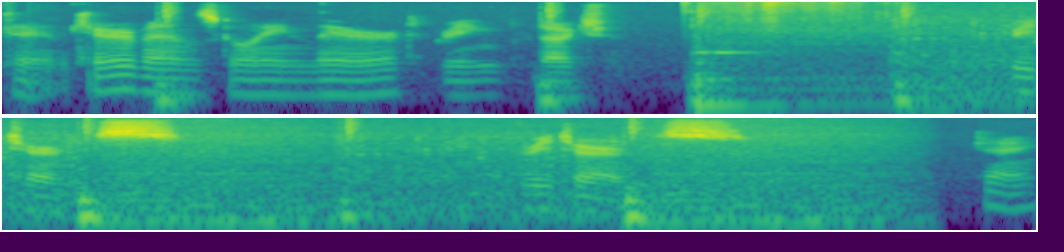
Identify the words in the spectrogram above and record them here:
Okay, the caravan's going there to bring production. Three turns. Three turns. Okay.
